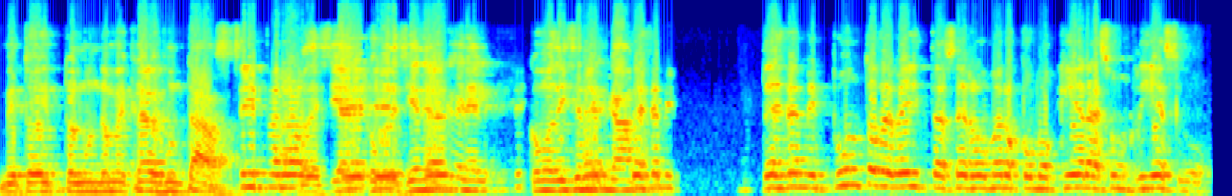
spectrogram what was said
me estoy, todo el mundo mezclado y juntado. Sí, pero... Como, decía, como, decían en el, como dicen en el campo. Desde mi, desde mi punto de vista, ser Romero como quiera es un riesgo.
